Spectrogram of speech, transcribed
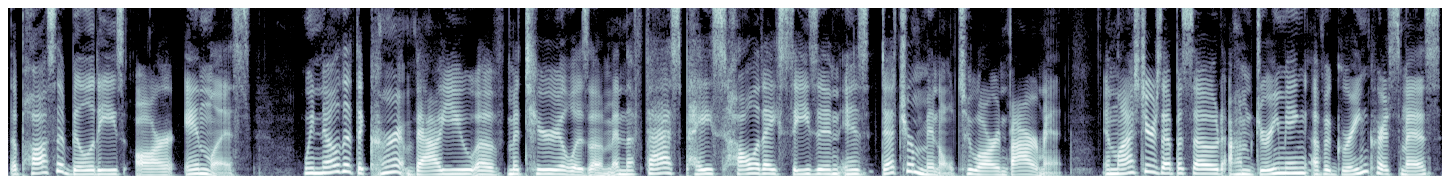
The possibilities are endless. We know that the current value of materialism and the fast paced holiday season is detrimental to our environment. In last year's episode, I'm Dreaming of a Green Christmas,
